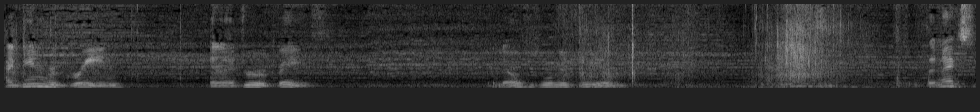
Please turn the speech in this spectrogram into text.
I named her green, and I drew her face. And now she's wanting freedom. The next,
